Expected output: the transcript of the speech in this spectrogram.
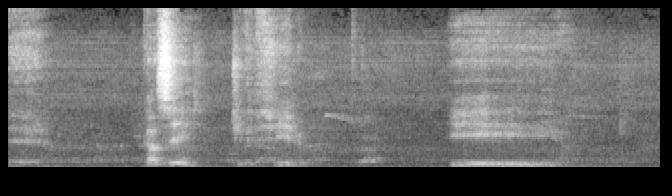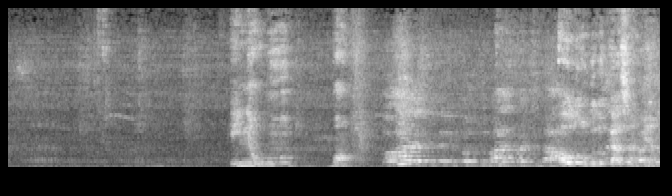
É, casei, tive filho e em algum bom ao longo do casamento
